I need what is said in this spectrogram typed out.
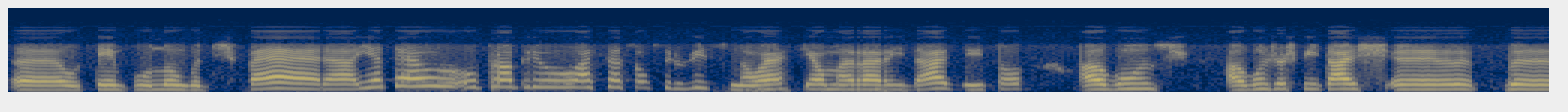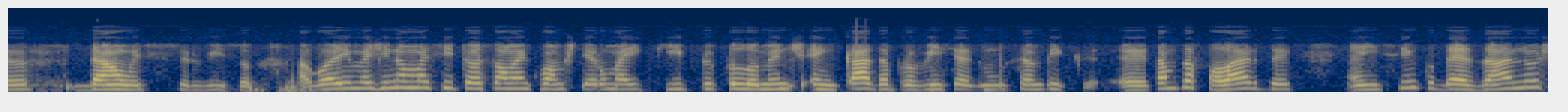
uh, o tempo longo de espera e até o, o, próprio acesso ao serviço, não é? Que é uma raridade e só alguns alguns hospitais uh, uh, dão esse serviço. Agora imagina uma situação em que vamos ter uma equipe, pelo menos em cada província de Moçambique. Uh, estamos a falar de em 5, 10 anos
